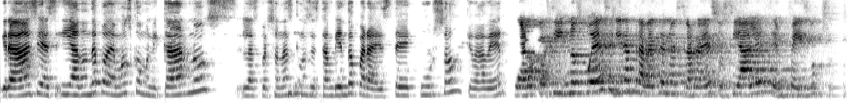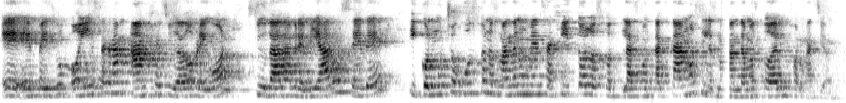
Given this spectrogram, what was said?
Gracias. ¿Y a dónde podemos comunicarnos las personas que nos están viendo para este curso que va a haber? Claro que sí. Nos pueden seguir a través de nuestras redes sociales en Facebook, eh, en Facebook o Instagram, Ángel Ciudad Obregón, Ciudad Abreviado, CD y con mucho gusto nos mandan un mensajito, los, las contactamos y les mandamos toda la información.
